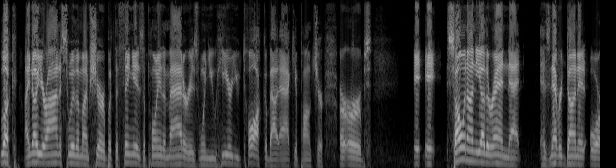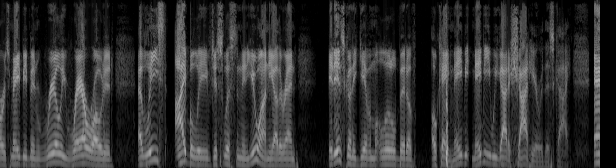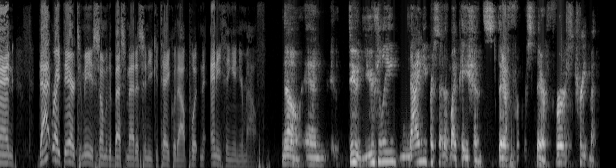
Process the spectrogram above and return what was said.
Look, I know you're honest with them, I'm sure, but the thing is, the point of the matter is when you hear you talk about acupuncture or herbs, it, it someone on the other end that has never done it or has maybe been really railroaded. At least I believe, just listening to you on the other end, it is going to give them a little bit of okay, maybe maybe we got a shot here with this guy. And that right there to me is some of the best medicine you could take without putting anything in your mouth. No, and dude, usually ninety percent of my patients, their first their first treatment,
